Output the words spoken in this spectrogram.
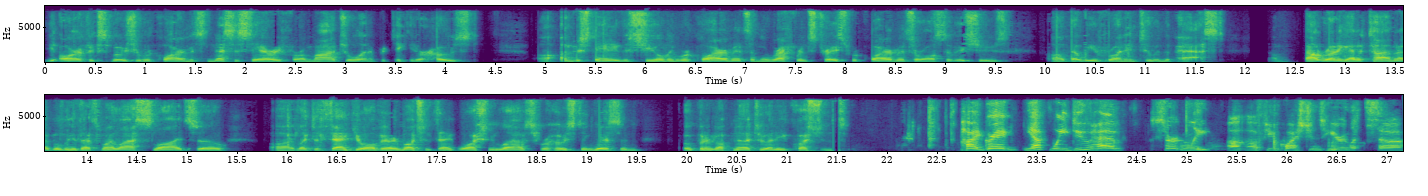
the RF exposure requirements necessary for a module and a particular host. Uh, understanding the shielding requirements and the reference trace requirements are also issues uh, that we've run into in the past. I'm about running out of time, and I believe that's my last slide. So uh, I'd like to thank you all very much and thank Washington Labs for hosting this and open it up now to any questions. Hi, Greg. Yep, we do have certainly a, few questions here. Let's uh,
